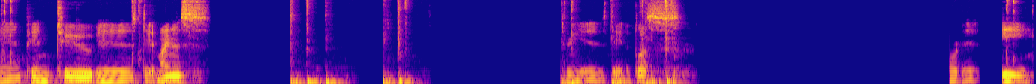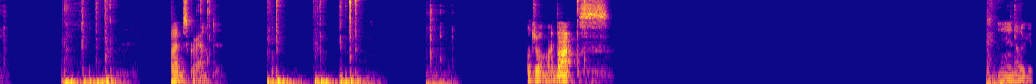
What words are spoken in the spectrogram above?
And pin two is data minus. Three is data plus. Four is E. Five is ground. I'll draw my box. And I'll give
